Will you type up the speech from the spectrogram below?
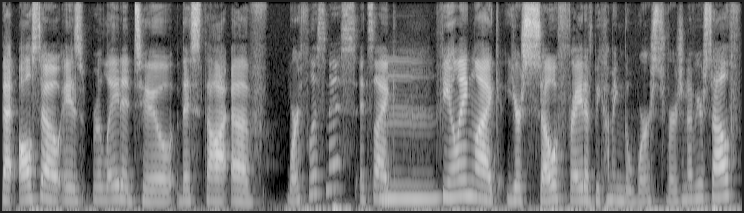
that also is related to this thought of worthlessness. It's like mm. feeling like you're so afraid of becoming the worst version of yourself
